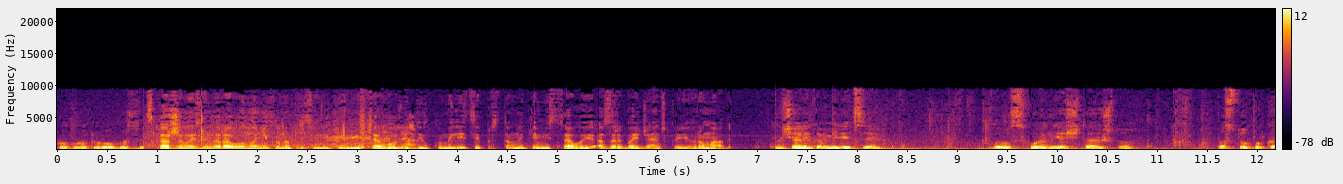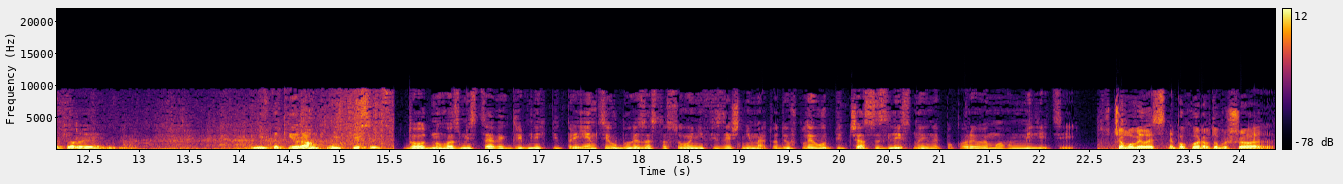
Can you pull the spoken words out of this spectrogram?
прокуратуру області. Скаржились генералу Ноніку на працівників місцевого відділку міліції представники місцевої азербайджанської громади. начальником милиции был схоен, я считаю, что поступок, который ни в какие рамки не вписывается. До одного з місцевих дрібних підприємців були застосовані фізичні методи впливу під час злісної непокори вимогам міліції. В чому вилась непокора? Тому що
